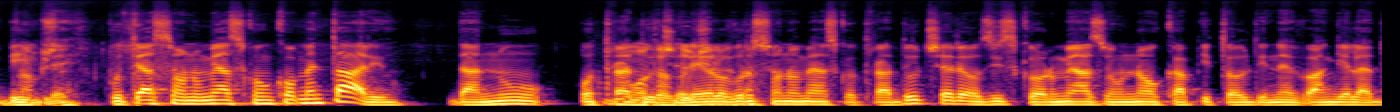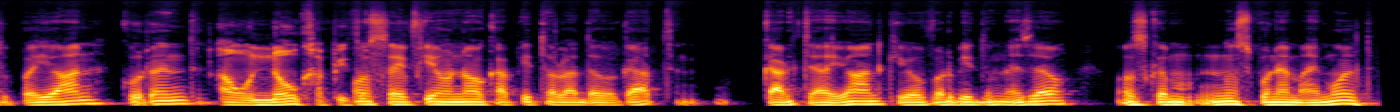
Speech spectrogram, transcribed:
Biblie. Putea să o numească un comentariu, dar nu o traducere. Nu o traducere El a vrut da. să o numească o traducere, au zis că urmează un nou capitol din Evanghelia după Ioan, curând. A, un nou capitol. O să fie un nou capitol adăugat în Cartea Ioan, că eu vorbit Dumnezeu. O să că nu spune mai mult.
